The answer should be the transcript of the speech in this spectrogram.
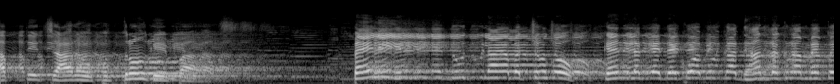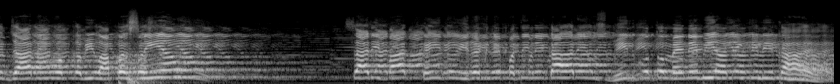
अपने चारों पुत्रों के पास। पहली हिरणी ने दूध पिलाया बच्चों को। कहने लगे देखो, अब इनका ध्यान रखना, मैं तो जा रही हूँ, अब कभी वापस नहीं आऊँगी। सारी बात कही तो हिरण के पति ने कहा, अरे, उस भील को तो मैंने भी आने के लिए कहा है।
